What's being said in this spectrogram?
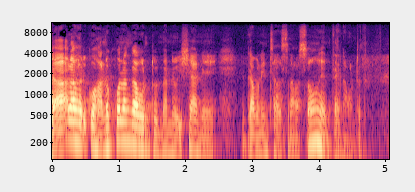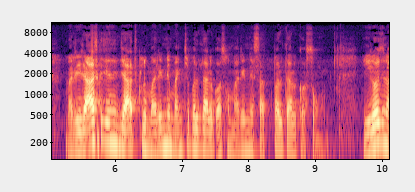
చాలా వరకు అనుకూలంగా ఉంటుందన్న విషయాన్ని గమనించాల్సిన అవసరం ఎంతైనా ఉంటుంది. మరి రాశికి చెందిన జాతకులు మరిన్ని మంచి ఫలితాల కోసం మరిన్ని సత్ఫలితాల కోసం ఈ రోజున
